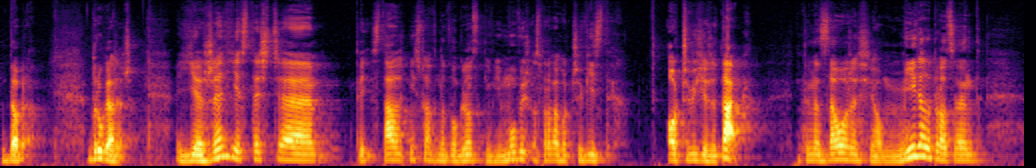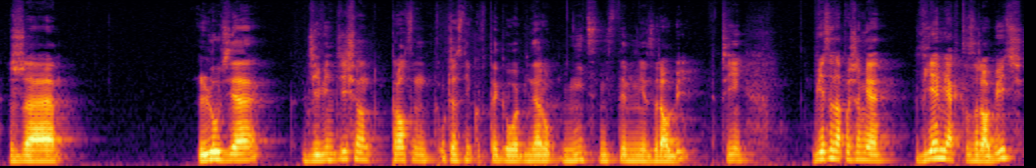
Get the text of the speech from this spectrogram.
Dobra. Druga rzecz. Jeżeli jesteście tej Stanisław Nowogrodzkim i mówisz o sprawach oczywistych, oczywiście, że tak. Natomiast założę się o milion procent, że ludzie 90% uczestników tego webinaru nic, nic z tym nie zrobi. Czyli wiedza na poziomie wiem, jak to zrobić,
